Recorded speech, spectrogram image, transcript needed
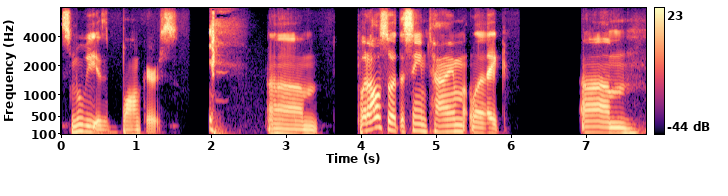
This movie is bonkers. um, but also at the same time, like, um,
